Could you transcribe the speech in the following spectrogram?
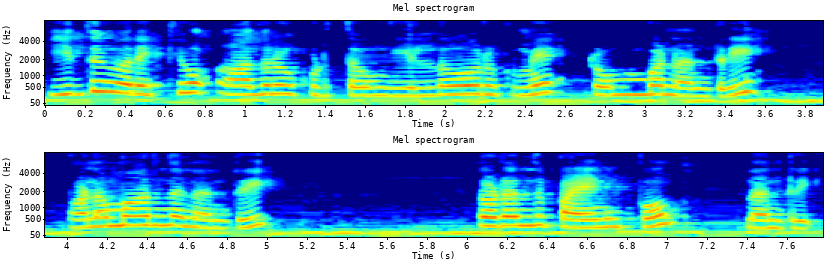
இது வரைக்கும் ஆதரவு கொடுத்தவங்க எல்லோருக்குமே ரொம்ப நன்றி. மனமார்ந்த நன்றி. தொடர்ந்து பயணிப்போம். நன்றி.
